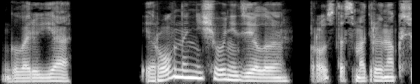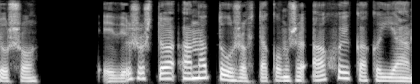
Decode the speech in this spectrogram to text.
говорю я. И ровно ничего не делаю, просто смотрю на Ксюшу. И вижу, что она тоже в таком же ахуе, как и я.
